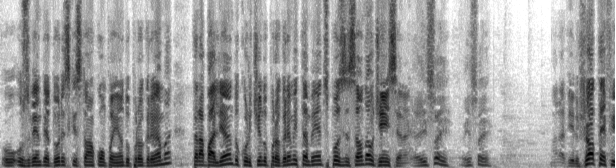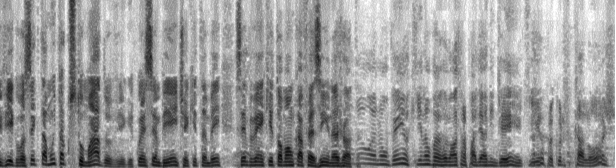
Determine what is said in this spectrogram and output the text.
os vendedores que estão acompanhando o programa, trabalhando, curtindo o programa e também à disposição da audiência, né? É isso aí, é isso aí. Maravilha. JF Vig, você que está muito acostumado, Vig, com esse ambiente aqui também, sempre vem aqui tomar um cafezinho, né, Jota? Não, eu não venho aqui não para não atrapalhar ninguém aqui, eu procuro ficar longe.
